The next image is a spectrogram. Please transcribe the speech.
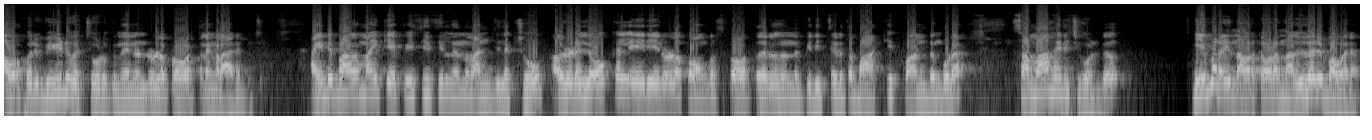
അവർക്കൊരു വീട് വെച്ചു കൊടുക്കുന്നതിനുള്ള പ്രവർത്തനങ്ങൾ ആരംഭിച്ചു. അതിന്റെ ഭാഗമായി കെ പി സി സിയിൽ നിന്നും അഞ്ച് ലക്ഷവും അവരുടെ ലോക്കൽ ഏരിയയിലുള്ള കോൺഗ്രസ് പ്രവർത്തകരിൽ നിന്ന് പിരിച്ചെടുത്ത ബാക്കി ഫണ്ടും കൂടെ സമാഹരിച്ചുകൊണ്ട് ഈ പറയുന്ന അവർക്ക് അവിടെ നല്ലൊരു ഭവനം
